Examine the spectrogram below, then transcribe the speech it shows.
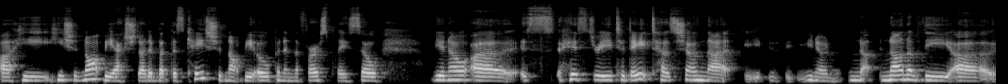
Uh, he he should not be extradited, but this case should not be open in the first place. So you know, uh, history to date has shown that you know n- none of the uh,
